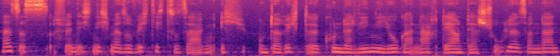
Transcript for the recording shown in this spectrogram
Es ist, finde ich, nicht mehr so wichtig zu sagen, ich unterrichte Kundalini-Yoga nach der und der Schule, sondern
